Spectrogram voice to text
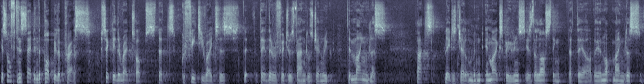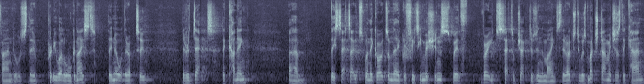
it's often said in the popular press, particularly the red tops, that graffiti writers, they're referred to as vandals generally, they're mindless. That, ladies and gentlemen, in my experience, is the last thing that they are. They are not mindless vandals. They're pretty well organized. They know what they're up to. They're adept, they're cunning. Um, they set out, when they go out on their graffiti missions, with very set objectives in the mind. They're out to do as much damage as they can,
